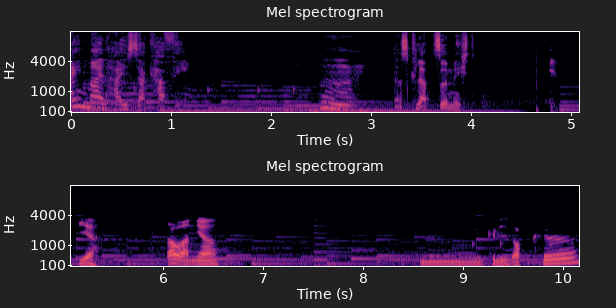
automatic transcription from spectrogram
Einmal heißer Kaffee. Hm, das klappt so nicht. Hier. Ciao, Anja. Hm, Glocke.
